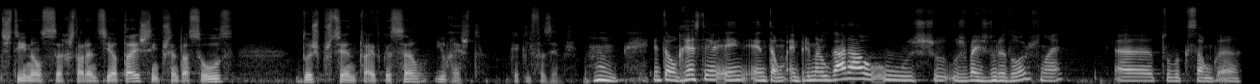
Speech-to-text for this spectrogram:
destinam-se a restaurantes e hotéis, 5% à saúde, 2% à educação e o resto? O que é que lhe fazemos? Hum. Então, o resto é, então, em primeiro lugar, há os, os bens duradouros, não é? Uh, tudo o que são uh,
